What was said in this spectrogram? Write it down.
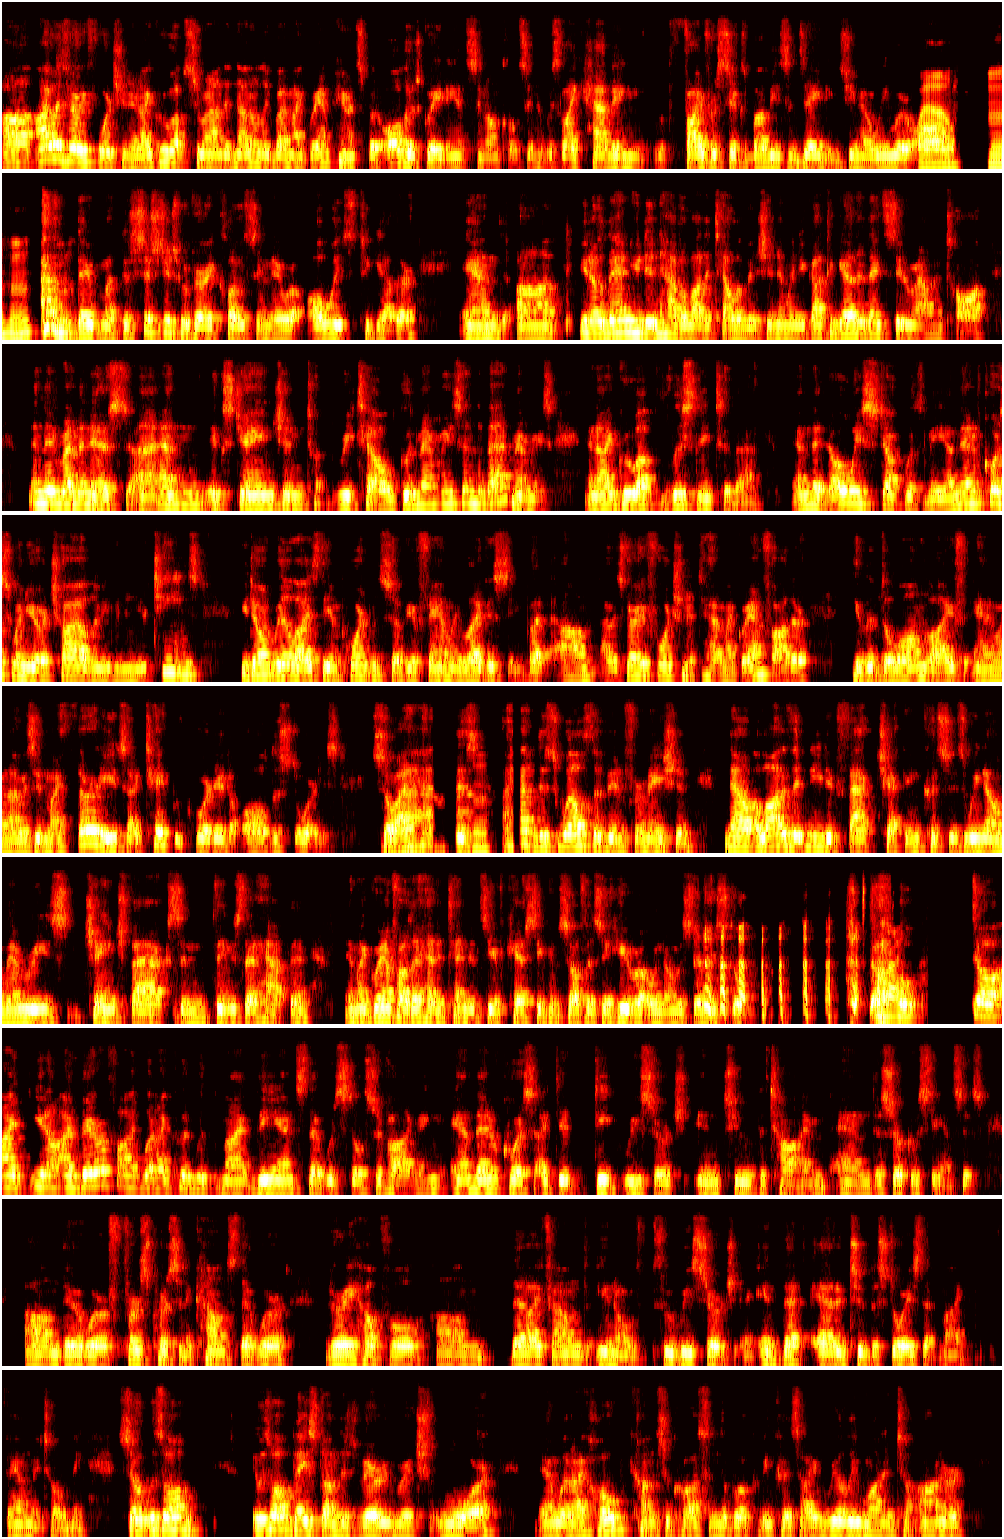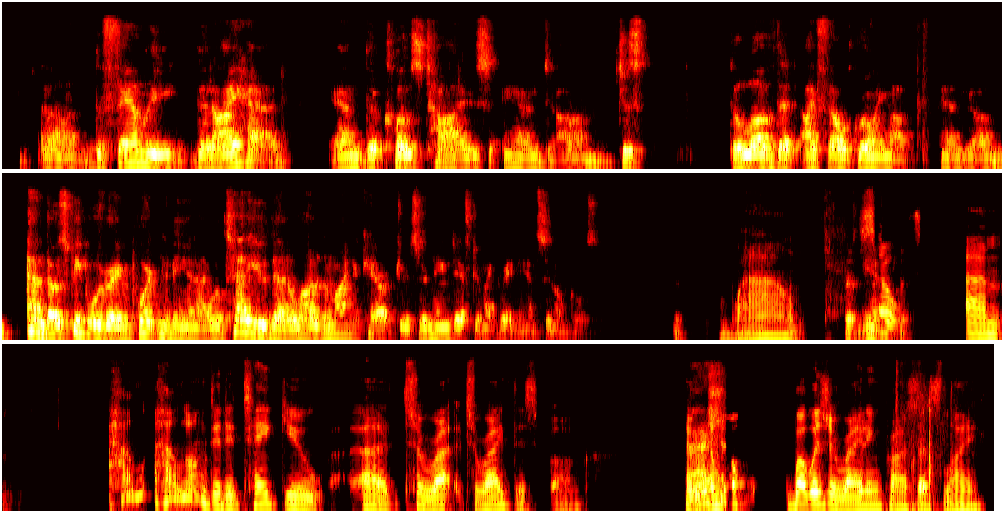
Uh, I was very fortunate. I grew up surrounded not only by my grandparents, but all those great aunts and uncles. And it was like having five or six bubbies and zadies. You know, we were wow. all Mm-hmm. they, my, the sisters were very close and they were always together. And, uh, you know, then you didn't have a lot of television. And when you got together, they'd sit around and talk and they'd reminisce uh, and exchange and t- retell good memories and the bad memories. And I grew up listening to that. And it always stuck with me. And then, of course, when you're a child or even in your teens, you don't realize the importance of your family legacy. But um, I was very fortunate to have my grandfather. He lived a long life. And when I was in my 30s, I tape recorded all the stories. So I had this, mm-hmm. I had this wealth of information. Now, a lot of it needed fact checking because, as we know, memories change facts and things that happen. And my grandfather had a tendency of casting himself as a hero in almost every story. so, right. so I, you know, I verified what I could with my the aunts that were still surviving, and then of course I did deep research into the time and the circumstances. Um, there were first person accounts that were very helpful um, that I found, you know, through research in, that added to the stories that my family told me. So it was all, it was all based on this very rich lore. And what I hope comes across in the book, because I really wanted to honor uh, the family that I had and the close ties and um, just the love that I felt growing up. And, um, and those people were very important to me. And I will tell you that a lot of the minor characters are named after my great aunts and uncles. Wow. Yeah. So, um, how how long did it take you uh, to write to write this book? And, Ashes, and what, what, was your writing process like?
